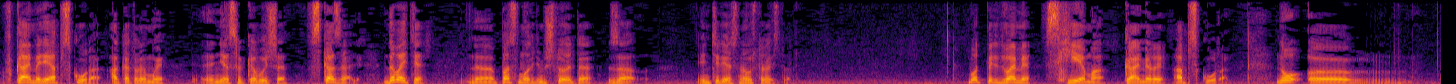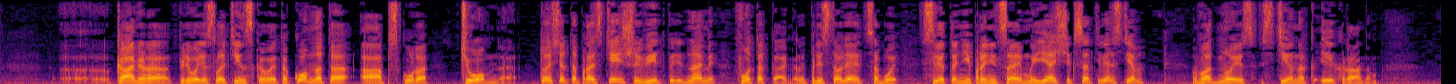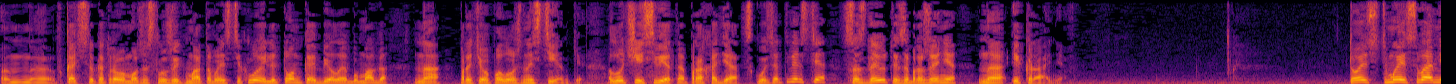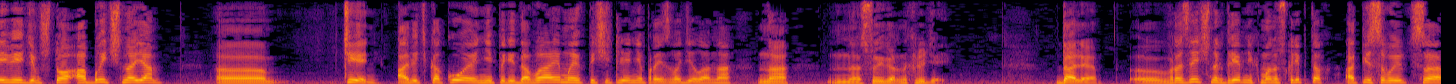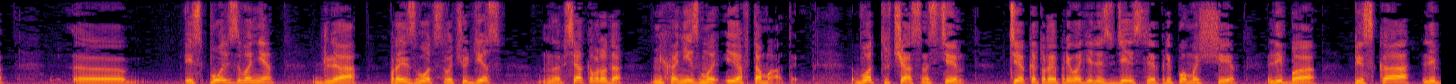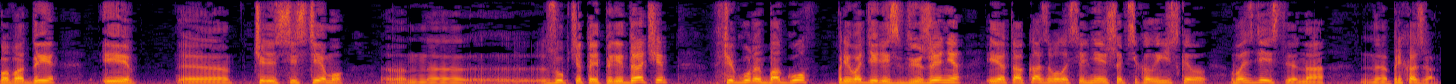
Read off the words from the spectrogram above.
в камере обскура, о которой мы несколько выше сказали. Давайте э, посмотрим, что это за интересное устройство. Вот перед вами схема камеры обскура. Ну, э, э, камера в переводе с латинского это комната, а обскура темная. То есть это простейший вид перед нами фотокамеры. Представляет собой светонепроницаемый ящик с отверстием в одной из стенок и экраном, в качестве которого может служить матовое стекло или тонкая белая бумага на противоположной стенке. Лучи света, проходя сквозь отверстие, создают изображение на экране. То есть мы с вами видим, что обычная э, тень. А ведь какое непередаваемое впечатление производила она на, на суеверных людей. Далее. Э, в различных древних манускриптах описываются э, использование для производства чудес всякого рода механизмы и автоматы. Вот, в частности, те, которые приводились в действие при помощи либо песка, либо воды и э, через систему Эм, э, зубчатой передачи фигуры богов приводились в движение, и это оказывало сильнейшее психологическое воздействие на, на прихожан.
